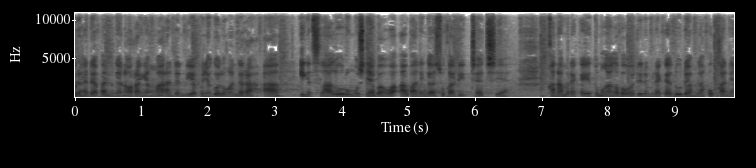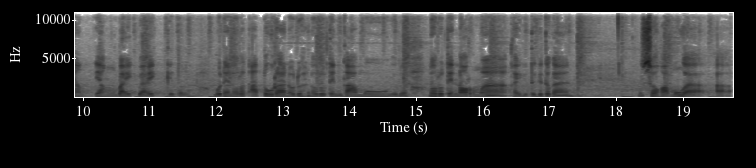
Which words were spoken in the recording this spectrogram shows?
berhadapan dengan orang yang marah dan dia punya golongan darah A, ingat selalu rumusnya bahwa A paling nggak suka dijudge ya. Karena mereka itu menganggap bahwa diri mereka itu udah melakukan yang yang baik-baik gitu loh. Udah nurut aturan, udah nurutin kamu gitu, nurutin norma kayak gitu-gitu kan. So kamu nggak uh,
